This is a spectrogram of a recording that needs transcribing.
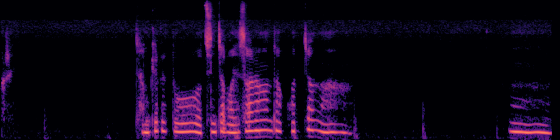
그래. 잠결에도 진짜 많이 사랑한다고 했잖아. 음,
